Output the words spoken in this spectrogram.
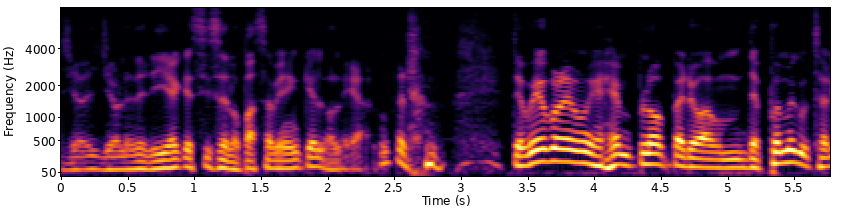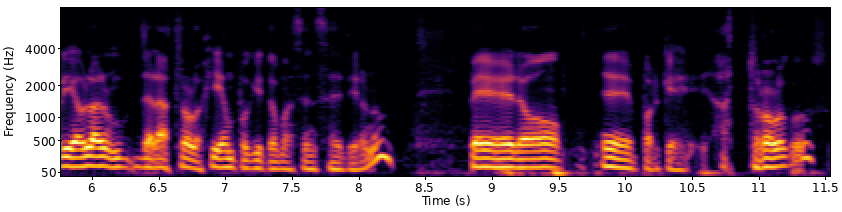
yo, yo le diría que si se lo pasa bien que lo lea, ¿no? Pero te voy a poner un ejemplo, pero um, después me gustaría hablar de la astrología un poquito más en serio, ¿no? Pero, eh, porque astrólogos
